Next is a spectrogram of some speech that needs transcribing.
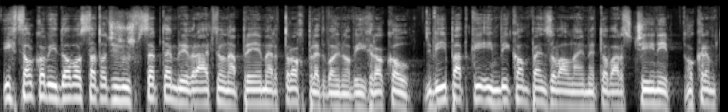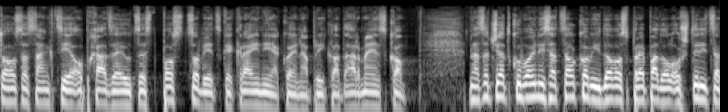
Ich celkový dovoz sa totiž už v septembri vrátil na priemer troch predvojnových rokov. Výpadky im vykompenzoval najmä tovar z Číny. Okrem toho sa sankcie obchádzajú cez postsovietské krajiny, ako je napríklad Arménsko. Na začiatku vojny sa celkový dovoz prepadol o 43%,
